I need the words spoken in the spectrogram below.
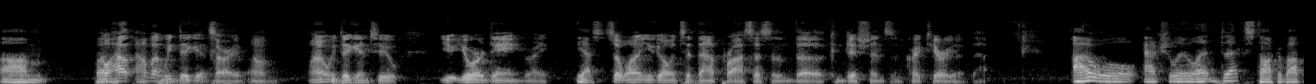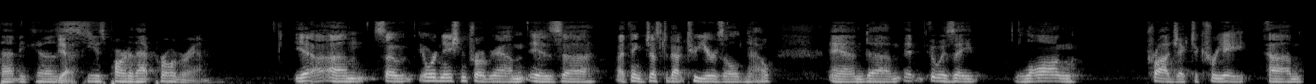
Um, but, well, how, how about we dig in? Sorry, um, why don't we dig into you, you're ordained, right? Yes. So why don't you go into that process and the conditions and criteria of that? I will actually let Dex talk about that because yes. he is part of that program. Yeah. Um, so the ordination program is, uh, I think, just about two years old now, and um, it, it, was a long project to create. Um,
